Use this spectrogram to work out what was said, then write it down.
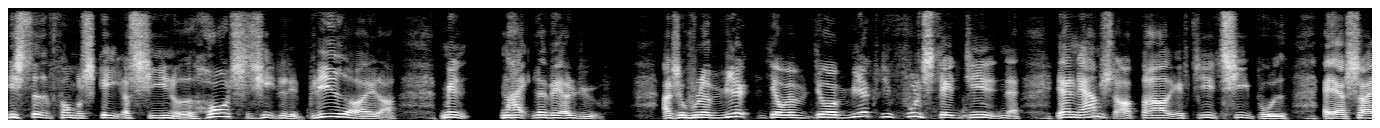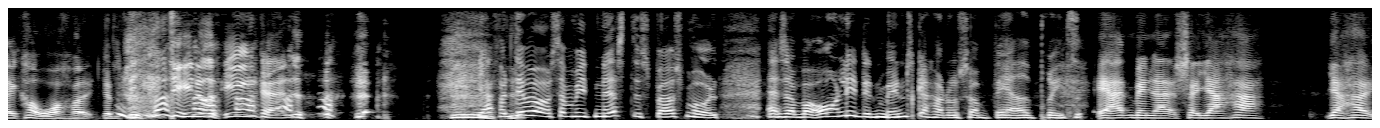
i stedet for måske at sige noget hårdt, så sige det lidt blidere, eller, men nej, lad være at lyve. Altså, hun er vir- det, var, det var virkelig fuldstændig... Jeg er nærmest opdraget efter de 10 bud, at jeg så ikke har overholdt dem. Det, det er noget helt andet. Ja, for det var jo så mit næste spørgsmål. Altså, hvor ordentligt et menneske har du så været, Britt? Ja, men altså, jeg har... jeg har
